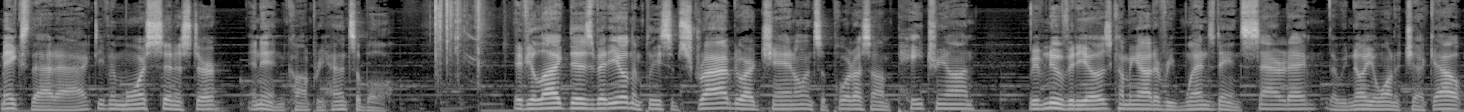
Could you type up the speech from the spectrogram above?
makes that act even more sinister and incomprehensible. If you like this video, then please subscribe to our channel and support us on Patreon. We have new videos coming out every Wednesday and Saturday that we know you'll want to check out.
